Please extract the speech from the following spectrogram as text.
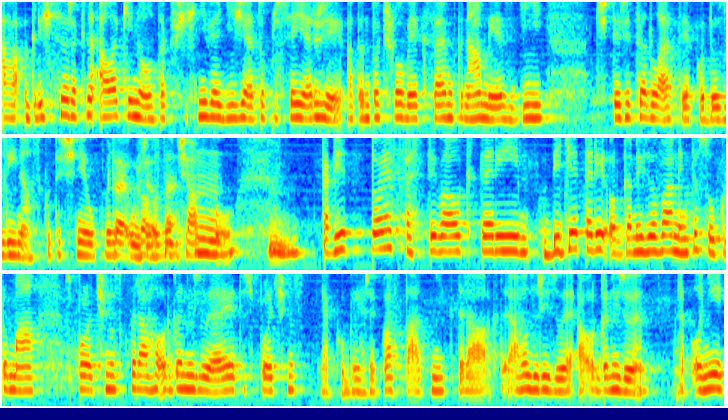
a když se řekne ale kino, tak všichni vědí, že je to prostě Jerži a tento člověk sem k nám jezdí 40 let jako do Zlína, skutečně úplně to je jako od začátku. Hmm. Hmm. Takže to je festival, který byť je tedy organizován, není to soukromá společnost, která ho organizuje, je to společnost, jako bych řekla, státní, která, která ho zřizuje a organizuje. Tak oni,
